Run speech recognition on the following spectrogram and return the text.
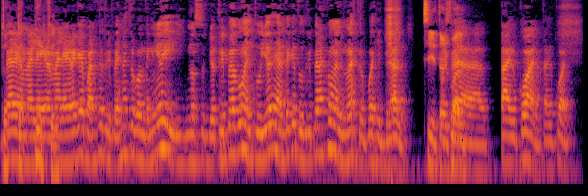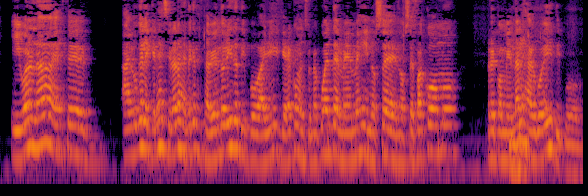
está me alegra, me alegra que pares que tripees nuestro contenido y nos- yo tripeo con el tuyo desde antes que tú tripearas con el nuestro, pues literal. Sí, tal o cual. sea, tal cual, tal cual. Y bueno, nada, este, algo que le quieres decir a la gente que te está viendo ahorita, tipo, alguien que quiera comenzar una cuenta de memes y no sé, no sepa cómo, recomiéndales algo ahí, tipo,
